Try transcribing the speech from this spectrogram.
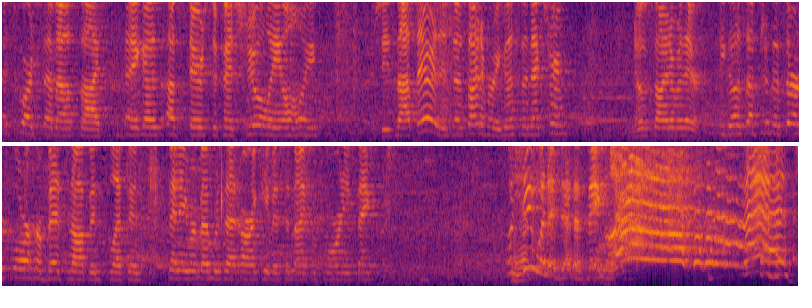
escorts them outside. Then he goes upstairs to fetch Julie, oh, only she's not there. There's no sign of her. He goes to the next room. No sign over there. He goes up to the third floor. Her bed's not been slept in. Then he remembers that argument the night before and he thinks, well, she wouldn't have done a thing like that.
